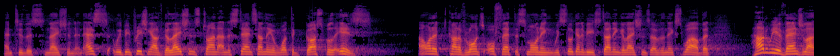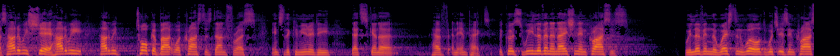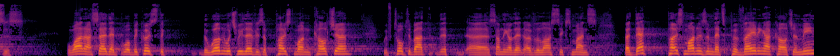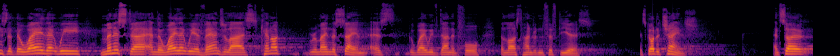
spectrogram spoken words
and to this nation. And as we've been preaching out of Galatians, trying to understand something of what the gospel is, I want to kind of launch off that this morning. We're still going to be studying Galatians over the next while, but how do we evangelize? How do we share? How do we, how do we talk about what Christ has done for us into the community that's going to have an impact? Because we live in a nation in crisis. We live in the Western world, which is in crisis. Why do I say that? Well, because the, the world in which we live is a postmodern culture. We've talked about that, uh, something of that over the last six months. But that postmodernism that's pervading our culture means that the way that we minister and the way that we evangelize cannot remain the same as the way we've done it for the last 150 years. It's got to change. And so,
